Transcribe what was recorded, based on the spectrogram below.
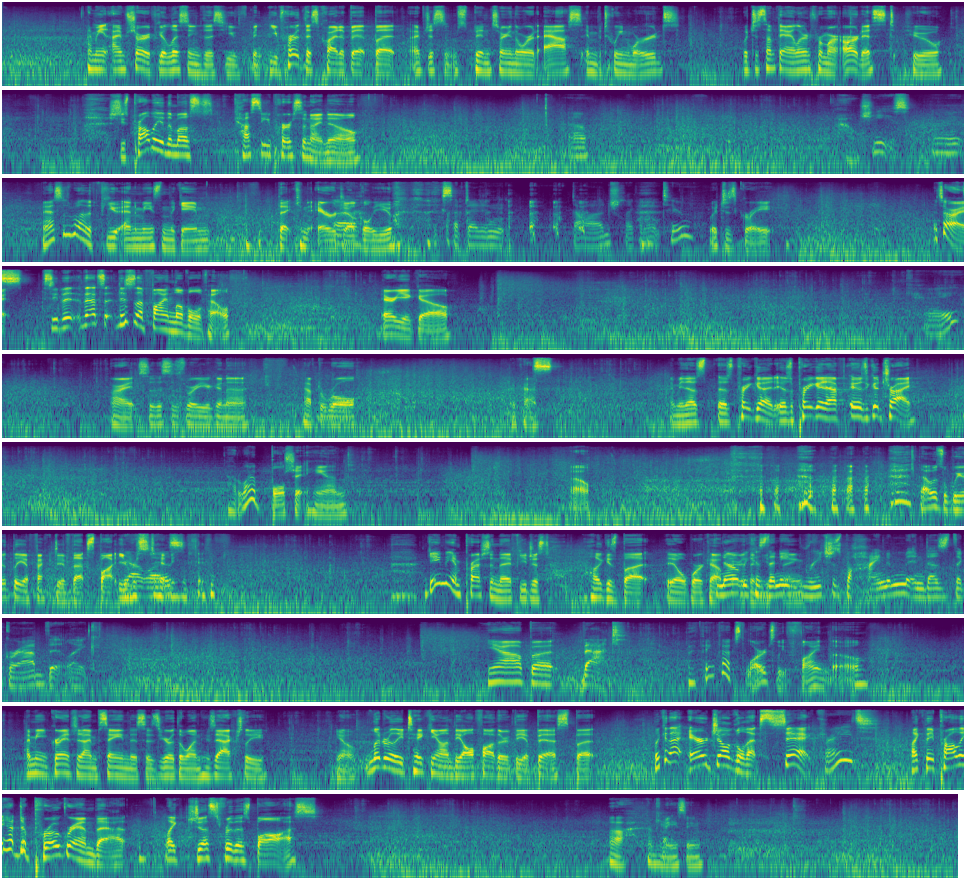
I've mean, I'm sure if you're listening to this, you've been you've heard this quite a bit, but I've just been saying the word ass in between words, which is something I learned from our artist, who she's probably the most cussy person I know. Oh. Oh. Jeez. Alright. Manus is one of the few enemies in the game that can air Uh. juggle you, Except I didn't dodge like I meant to. which is great. It's all right. See, th- that's this is a fine level of health. There you go. Okay. All right, so this is where you're gonna have to roll. Okay. I mean, that was, that was pretty good. It was a pretty good effort. It was a good try. God, what a bullshit hand. Oh. that was weirdly effective, that spot you Yeah, were standing in. Getting the impression that if you just hug his butt, it'll work out No, because then you he reaches behind him and does the grab that like Yeah, but that. I think that's largely fine, though. I mean, granted, I'm saying this as you're the one who's actually, you know, literally taking on the Allfather of the Abyss, but look at that air juggle. That's sick. Right? Like, they probably had to program that, like, just for this boss. Ah, amazing.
